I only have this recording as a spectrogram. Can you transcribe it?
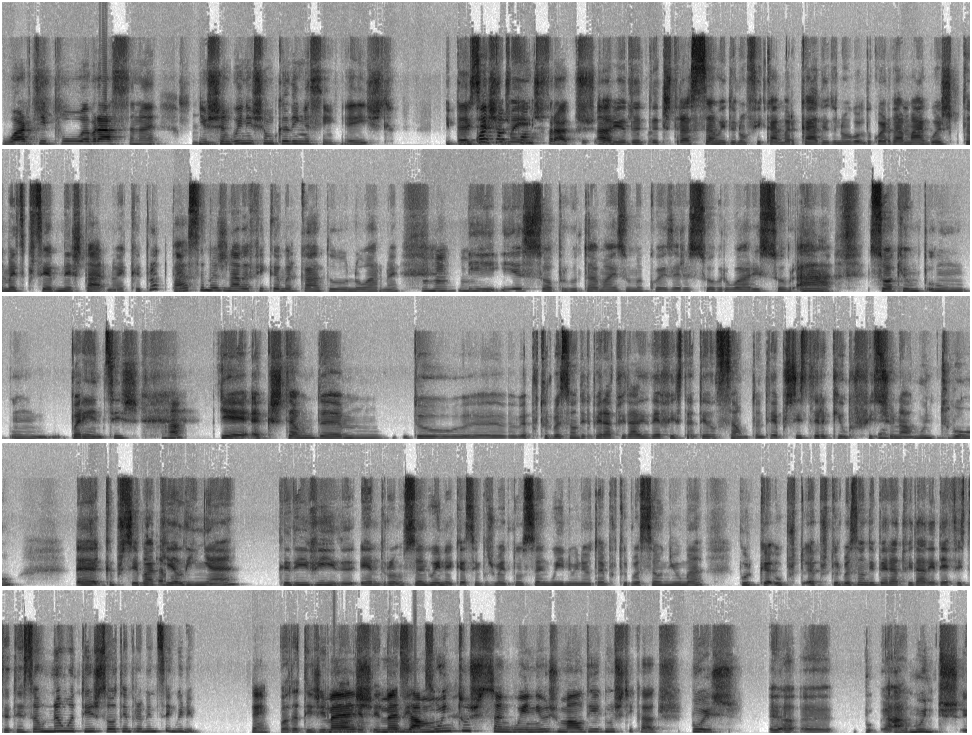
o ar tipo abraça, não é? E os uhum. sanguíneos são um bocadinho assim, é isto. E por Eh, isso é quais que são os pontos a fracos? Ah, história da, desculpa. da distração e do não ficar marcado e do, não, do guardar mágoas que também se percebe neste ar, não é? Que pronto, Sim. passa, mas nada fica marcado no ar, não é? Uhum, uhum. E, e é só perguntar mais uma coisa, era sobre o ar e sobre. Ah, só aqui um, um, um parênteses, Aham, que é a questão da do, eh, a perturbação da hiperatividade e déficit de atenção. Portanto, é preciso ter aqui um Sim, profissional muito bom, sim, que perceba aqui a linha que divide entre um sanguíneo, que é simplesmente um sanguíneo e não tem perturbação nenhuma, porque a perturbação de hiperatividade e déficit de atenção não atinge só o temperamento sanguíneo, Sim. pode atingir qualquer Mas, mas há temperamento. muitos sanguíneos mal diagnosticados. Pois, eh, pu- há Ah, muitos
